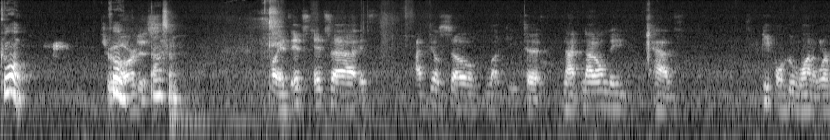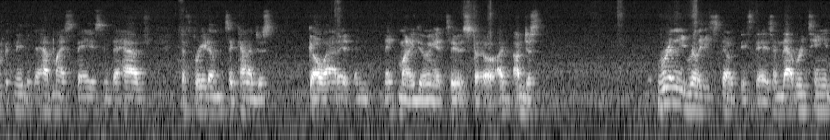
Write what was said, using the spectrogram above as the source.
Cool. True cool. artist. Awesome. Oh, it's it's it's uh it's I feel so lucky to not not only have people who want to work with me, but to have my space and to have the freedom to kind of just go at it and make money doing it too. So I, I'm just really really stoked these days, and that routine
